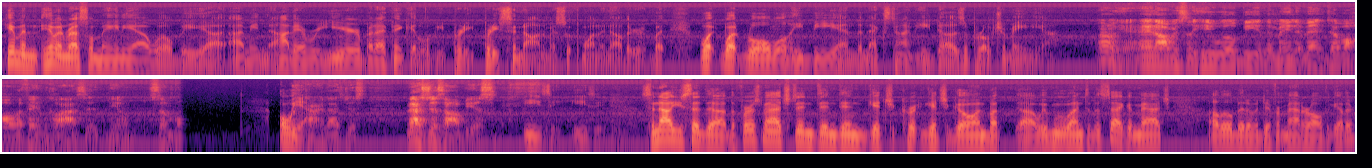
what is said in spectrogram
him and him and WrestleMania will be uh, I mean not every year, but I think it'll be pretty pretty synonymous with one another. But what what role will he be in the next time he does approach a Mania? Oh yeah, and obviously he will be the main event of a Hall of Fame class at you know some point. Oh yeah, that's just that's just obvious. Easy, easy. So now you said the the first match didn't didn't, didn't get you get you going, but uh, we move on to the second match, a little bit of a different matter altogether.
